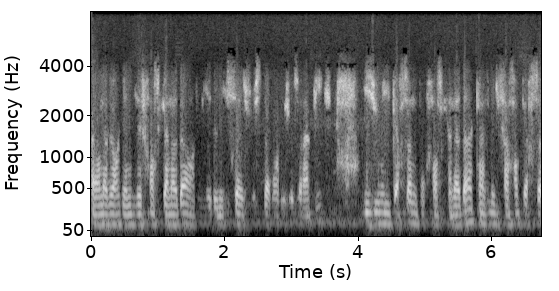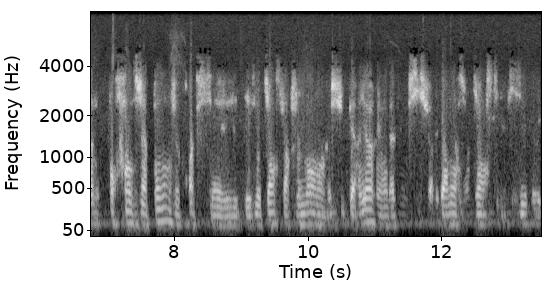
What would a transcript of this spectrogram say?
Euh, on avait organisé France-Canada en juillet 2016, juste avant les Jeux Olympiques. 18 000 personnes pour France-Canada, 15 500 personnes pour France-Japon. Je crois que c'est des audiences largement supérieures et on l'a vu aussi sur les dernières audiences télévisées de-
